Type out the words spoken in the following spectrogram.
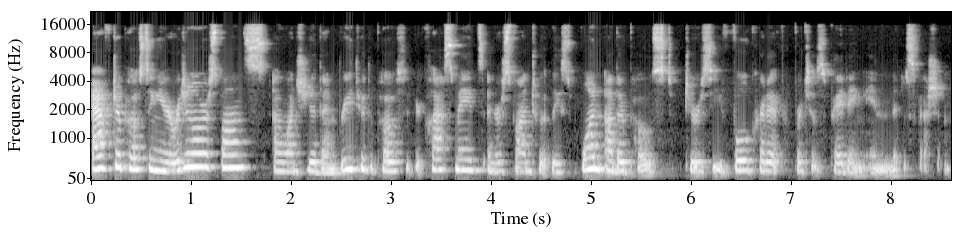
After posting your original response, I want you to then read through the posts of your classmates and respond to at least one other post to receive full credit for participating in the discussion.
